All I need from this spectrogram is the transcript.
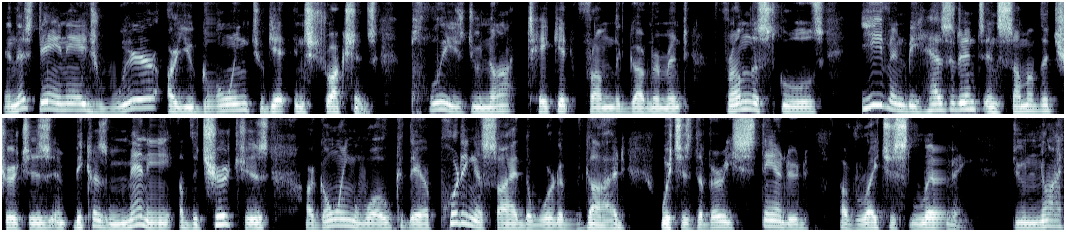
in this day and age, where are you going to get instructions? Please do not take it from the government, from the schools. Even be hesitant in some of the churches because many of the churches are going woke. They are putting aside the word of God, which is the very standard of righteous living. Do not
